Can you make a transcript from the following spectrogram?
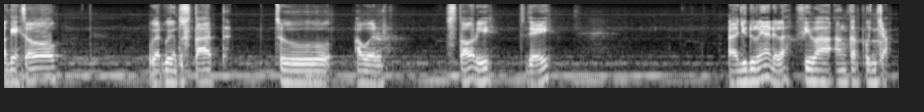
Oke, okay, so we are going to start to our story today. Uh, judulnya adalah Villa Angker Puncak.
